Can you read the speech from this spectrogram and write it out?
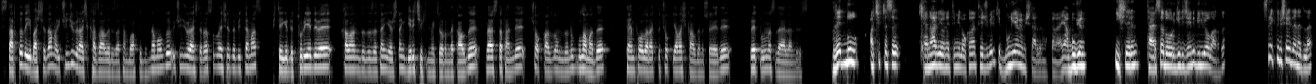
Startta da iyi başladı ama 3. viraj kazaları zaten bu hafta gündem oldu. 3. virajda Russell yaşadığı bir temas. Pite girdi tur yedi ve kalanda da zaten yarıştan geri çekilmek zorunda kaldı. Verstappen de çok fazla umduğunu bulamadı. Tempo olarak da çok yavaş kaldığını söyledi. Red Bull'u nasıl değerlendirirsin? Red Bull açıkçası kenar yönetimiyle o kadar tecrübeli ki bunu yememişlerdir muhtemelen. Yani bugün işlerin terse doğru gideceğini biliyorlardı. Sürekli bir şey denediler.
